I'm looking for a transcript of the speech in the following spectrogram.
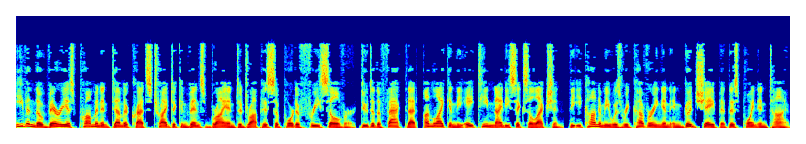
Even though various prominent Democrats tried to convince Bryan to drop his support of free silver due to the fact that, unlike in the 1896 election, the economy was recovering and in good shape at this point in time,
